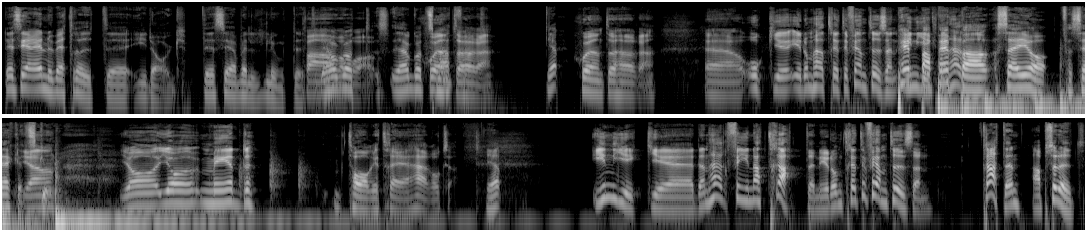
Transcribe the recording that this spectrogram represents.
det ser ännu bättre ut idag. Det ser väldigt lugnt ut. Fan, det, har gått, det har gått Skönt att smärtfritt. höra. Japp. Skönt att höra. Och i de här 35 000 Peppar ingick här... peppar säger jag för säkerhets Ja, skull. jag, jag med tar i trä här också. Japp. Ingick eh, den här fina tratten i de 35 000? Tratten, absolut.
